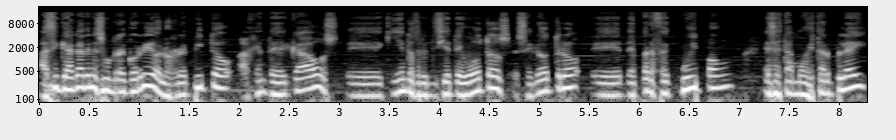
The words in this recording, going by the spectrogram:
Así que acá tenés un recorrido, los repito, Agentes del Caos, 537 eh, votos es el otro, eh, The Perfect Weapon, ese está Movistar Play,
